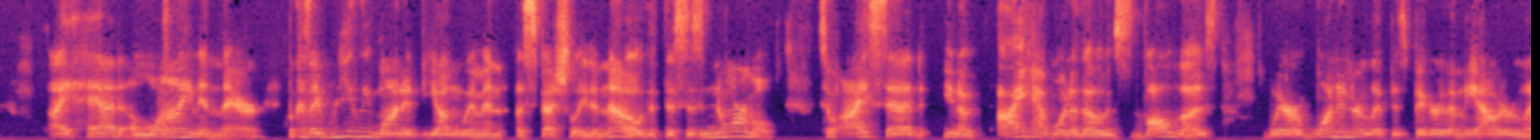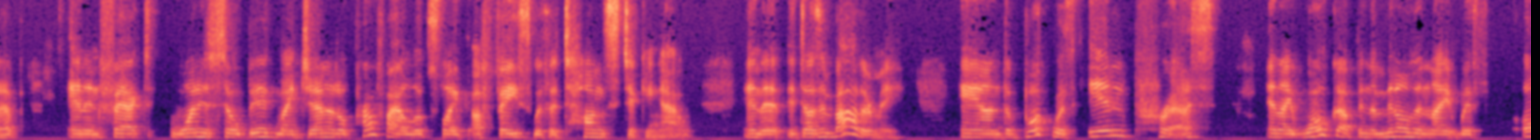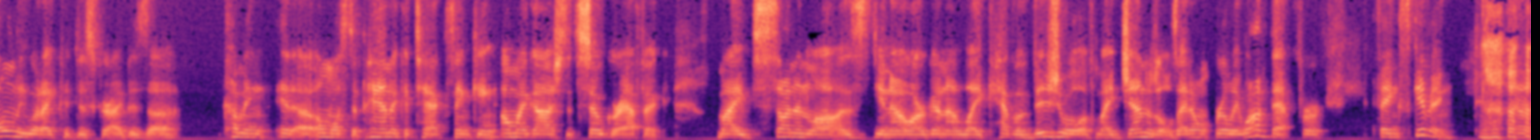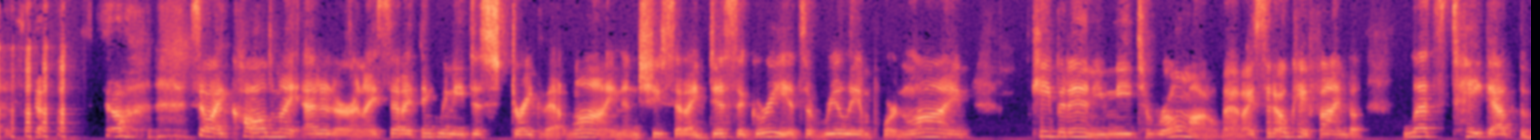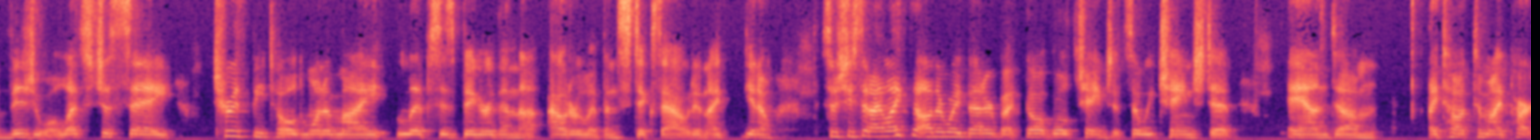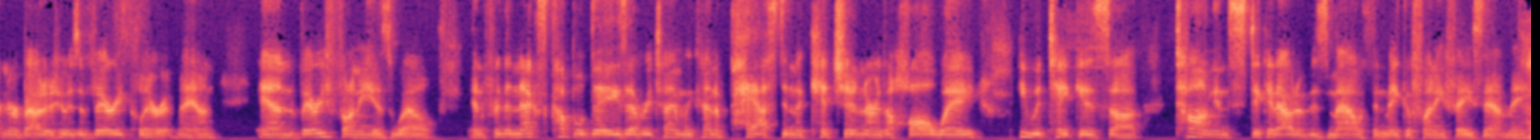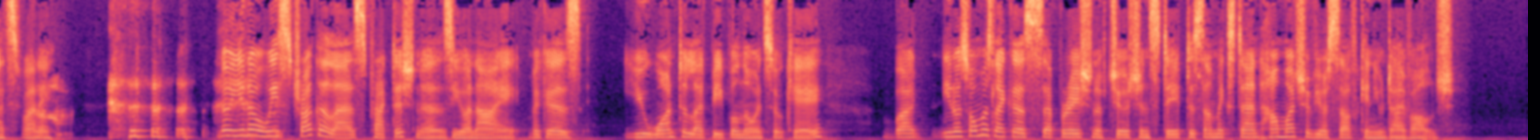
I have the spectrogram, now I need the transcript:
I had a line in there because I really wanted young women, especially, to know that this is normal so I said, you know, I have one of those vulvas where one inner lip is bigger than the outer lip. And in fact, one is so big, my genital profile looks like a face with a tongue sticking out, and that it doesn't bother me. And the book was in press, and I woke up in the middle of the night with only what I could describe as a coming, uh, almost a panic attack, thinking, oh my gosh, that's so graphic my son-in-laws you know are gonna like have a visual of my genitals i don't really want that for Thanksgiving. Uh, so, so, so I called my editor and I said, I think we need to strike that line. And she said, I disagree. It's a really important line. Keep it in. You need to role model that. I said, okay, fine, but let's take out the visual. Let's just say, truth be told, one of my lips is bigger than the outer lip and sticks out. And I, you know, so she said, I like the other way better, but go, we'll change it. So we changed it. And um, I talked to my partner about it, who is a very clear man and very funny as well. And for the next couple days, every time we kind of passed in the kitchen or the hallway, he would take his uh, tongue and stick it out of his mouth and make a funny face at me. That's funny. Um, no, you know, we struggle as practitioners, you and I, because you want to let people know it's okay. But, you know, it's almost like a separation of church and state to some extent. How much of yourself can you divulge?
